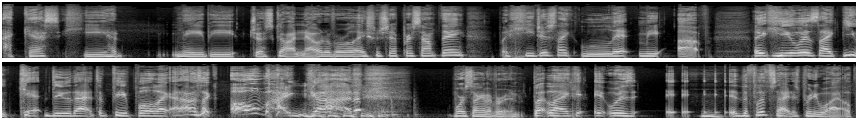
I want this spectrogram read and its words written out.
I guess he had maybe just gotten out of a relationship or something, but he just like lit me up. Like he was like, "You can't do that to people." Like, and I was like, "Oh my god!" Worst song I've ever written, but like it was. Hmm. It, it- the flip side is pretty wild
